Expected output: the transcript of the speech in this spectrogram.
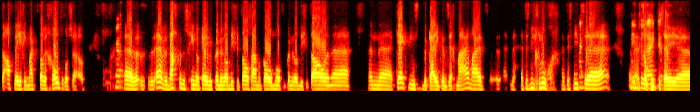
de afweging maakt het wel weer groter of zo. Ja. We, we, dachten misschien, oké, we kunnen wel digitaal samenkomen of we kunnen wel digitaal een, een kerkdienst bekijken, zeg maar. Maar het, het is niet genoeg. Het is niet, niet het is ook niet per se, uh,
